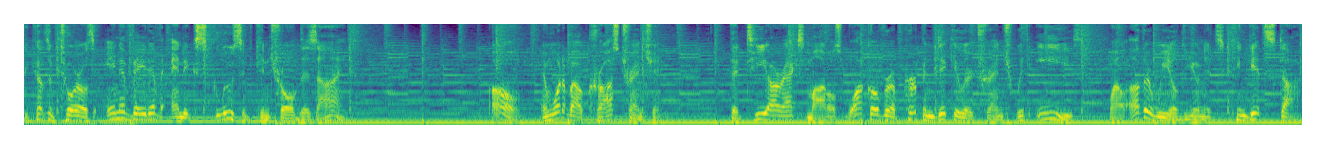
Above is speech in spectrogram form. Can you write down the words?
because of Toro's innovative and exclusive control design. Oh, and what about cross-trenching? The TRX models walk over a perpendicular trench with ease, while other wheeled units can get stuck.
